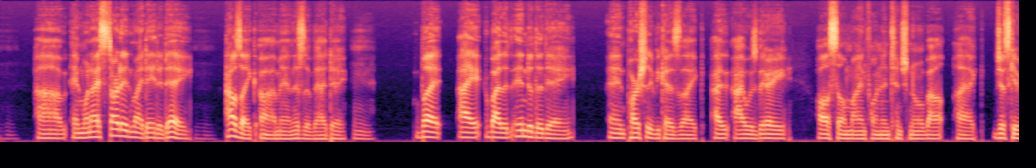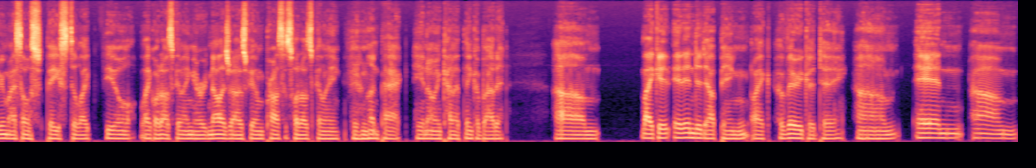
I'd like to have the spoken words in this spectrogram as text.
mm-hmm. um, and when I started my day to day, I was like, oh man, this is a bad day. Hmm. But I by the end of the day, and partially because like I, I was very also mindful and intentional about like just giving myself space to like feel like what I was feeling or acknowledge what I was feeling, process what I was feeling, Mhm. unpack, you know, and kind of think about it. Um, like it, it ended up being like a very good day. Um, and um,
